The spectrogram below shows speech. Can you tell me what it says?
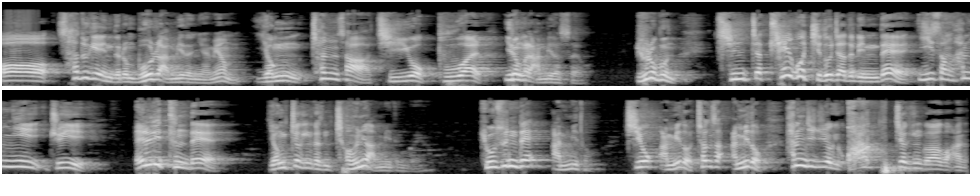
어, 사두개인들은 뭘 안 믿었냐면 영, 천사, 지옥, 부활 이런 걸 안 믿었어요. 여러분 진짜 최고 지도자들인데 이성 합리주의 엘리트인데 영적인 것은 전혀 안 믿은 거예요. 교수인데 안 믿어. 지옥 안 믿어. 천사 안 믿어. 합리주의적인 과학적인 거 하고 안.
